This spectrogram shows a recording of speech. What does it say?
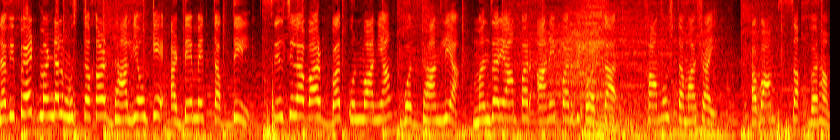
نوی پیٹ منڈل مستقر دھاندلیوں کے اڈے میں تبدیل سلسلہ وار بدعنوانیاں و دھاندلیاں، منظر عام پر آنے پر بھی عہدار خاموش تماشائی، عوام سخت برہم۔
